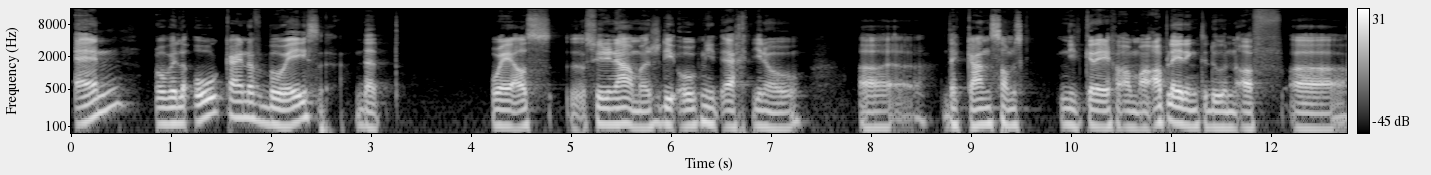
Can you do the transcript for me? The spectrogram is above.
en we willen ook kind of bewijzen dat wij als Surinamers, die ook niet echt, you know, uh, de kans soms niet krijgen om een opleiding te doen of uh,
